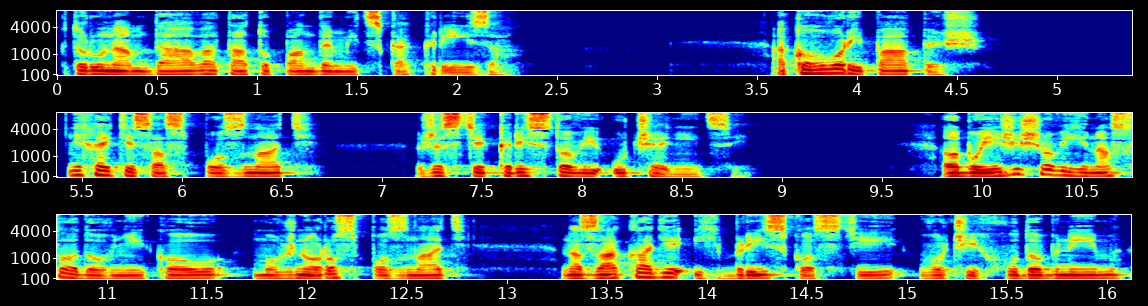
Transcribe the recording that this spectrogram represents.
ktorú nám dáva táto pandemická kríza. Ako hovorí pápež, nechajte sa spoznať, že ste Kristovi učeníci. Lebo Ježišových nasledovníkov možno rozpoznať na základe ich blízkosti voči chudobným,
